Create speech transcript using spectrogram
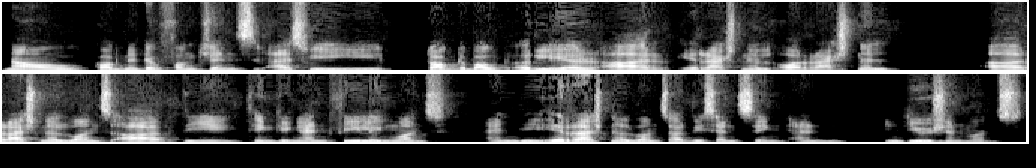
Now, cognitive functions, as we talked about earlier, are irrational or rational. Uh, rational ones are the thinking and feeling ones, and the irrational ones are the sensing and intuition ones.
